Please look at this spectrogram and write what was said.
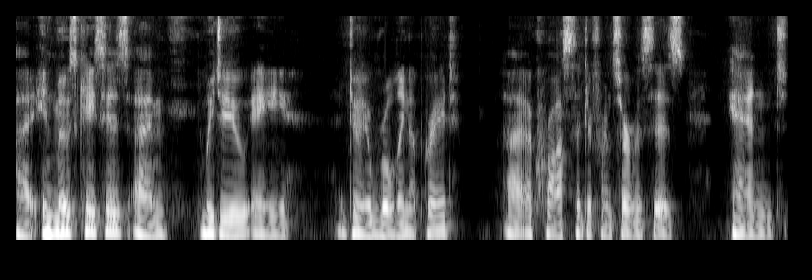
Uh, in most cases, um, we do a do a rolling upgrade uh, across the different services and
